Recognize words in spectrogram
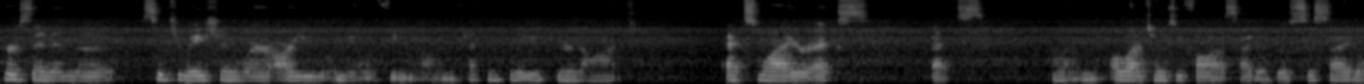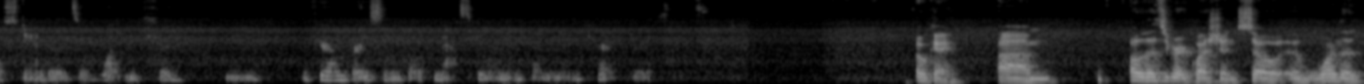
person in the situation where are you a male or female? And technically, if you're not XY or XX, um, a lot of times you fall outside of those societal standards of what you should be if you're embracing both masculine and feminine characteristics. Okay. Um, oh, that's a great question. So uh, one of the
